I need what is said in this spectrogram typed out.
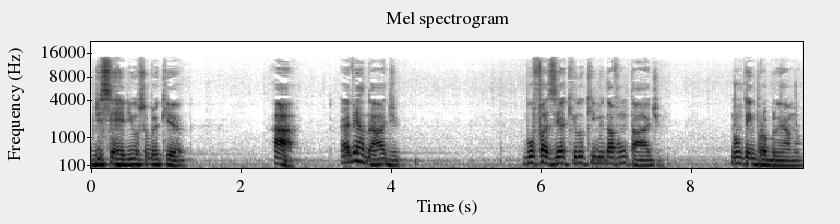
discerniu sobre o que? Ah, é verdade. Vou fazer aquilo que me dá vontade. Não tem problema.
